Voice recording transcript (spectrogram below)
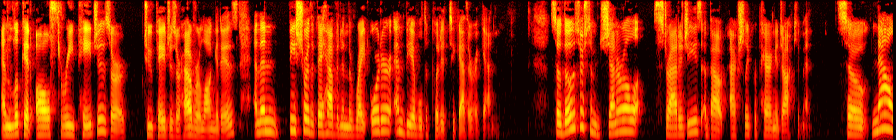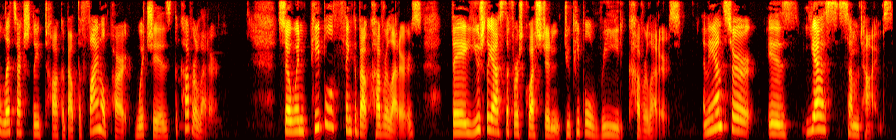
and look at all three pages or two pages or however long it is, and then be sure that they have it in the right order and be able to put it together again. So, those are some general strategies about actually preparing a document. So, now let's actually talk about the final part, which is the cover letter. So, when people think about cover letters, they usually ask the first question Do people read cover letters? And the answer is yes, sometimes.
